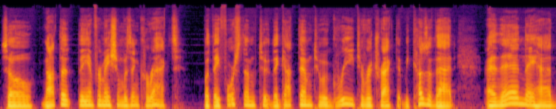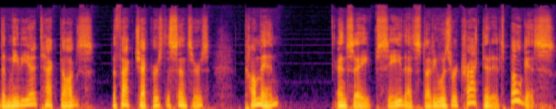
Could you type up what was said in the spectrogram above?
So, not that the information was incorrect, but they forced them to, they got them to agree to retract it because of that. And then they had the media attack dogs, the fact checkers, the censors, come in and say, see, that study was retracted. It's bogus.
